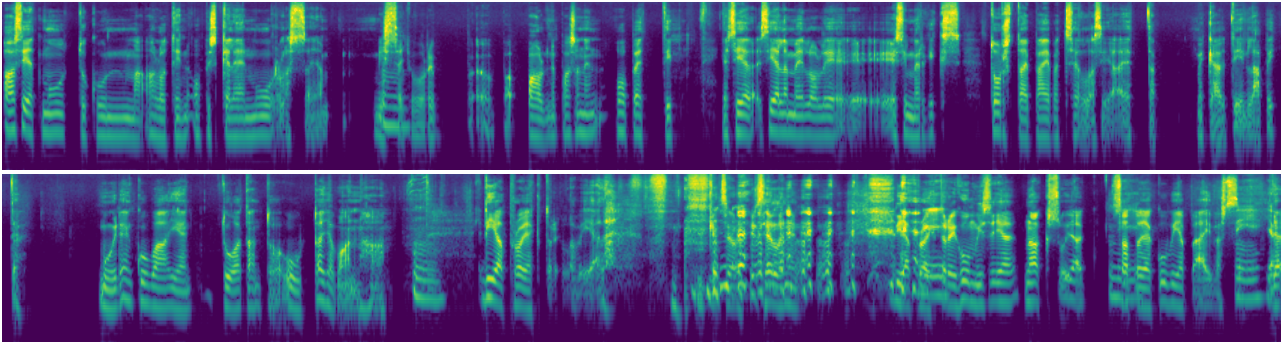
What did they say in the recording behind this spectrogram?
asiat muuttu, kun mä aloitin opiskeleen Muurlassa ja missä mm. juuri Pauliina Pasanen opetti. Ja siellä, siellä meillä oli esimerkiksi torstaipäivät sellaisia, että me käytiin läpi muiden kuvaajien tuotantoa, uutta ja vanhaa. Mm. Diaprojektorilla vielä. Mikä se oli sellainen diaprojektori niin. humisia, naksuja, niin. satoja kuvia päivässä. Niin, ja, ja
